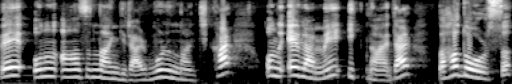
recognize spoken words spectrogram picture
ve onun ağzından girer, burnundan çıkar. Onu evlenmeye ikna eder. Daha doğrusu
